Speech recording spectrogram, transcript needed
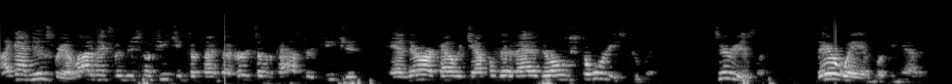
I got news for you. A lot of expositional teaching, sometimes I've heard some of the pastors teach it, and there are Calvary chapels that have added their own stories to it. Seriously. Their way of looking at it.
